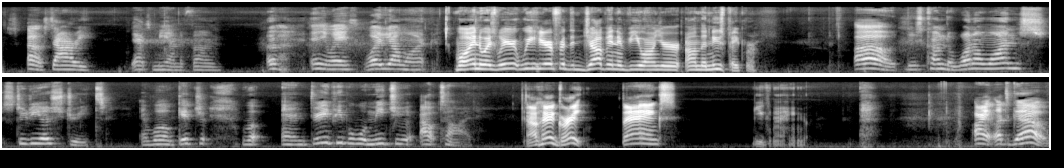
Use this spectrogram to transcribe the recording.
oh, sorry. That's me on the phone. Ugh. Anyways, what do y'all want? well, anyways, we're we here for the job interview on your on the newspaper. Oh, just come to 101 S- Studio Street. And we'll get you. Well, and three people will meet you outside. Okay, great. Thanks. You can hang up. Alright, let's go.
